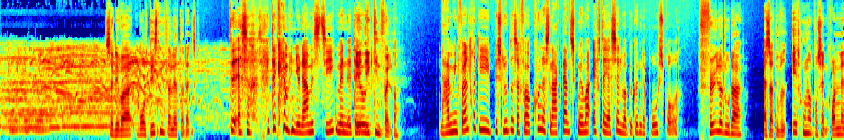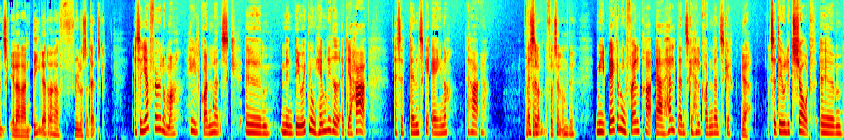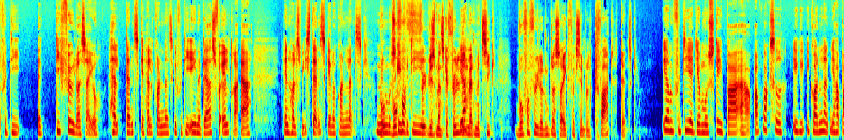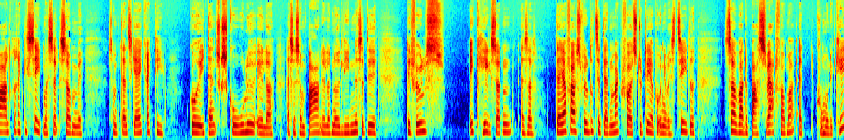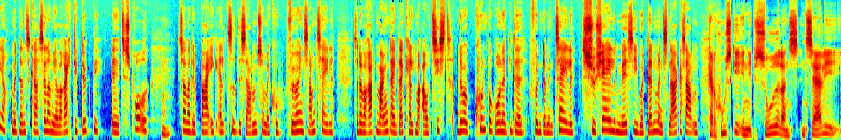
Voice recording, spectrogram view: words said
Så det var Walt Disney, der lærte dig dansk? Det, altså, det kan man jo nærmest sige, men øh, det er jo... Ikke dine forældre? Nej, mine forældre de besluttede sig for kun at snakke dansk med mig, efter jeg selv var begyndt at bruge sproget. Føler du dig, altså du ved, 100% grønlandsk, eller er der en del af dig, der føler sig dansk? Altså, jeg føler mig helt grønlandsk, øh, men det er jo ikke nogen hemmelighed, at jeg har altså, danske aner. Det har jeg. Fortæl, Altså- fortæl om det. Min, begge mine forældre er halvdanske, halvgrønlandske. Ja. Så det er jo lidt sjovt, øh, fordi de føler sig jo halv danske, halv grønlandske, fordi en af deres forældre er henholdsvis dansk eller grønlandsk. Men Hvor, måske hvorfor, fordi... hvis man skal følge Ja. den matematik, hvorfor føler du dig så ikke for eksempel kvart dansk? Jamen, fordi at jeg måske bare er opvokset i, i Grønland. Jeg har bare aldrig rigtig set mig selv som, øh, som dansk. Jeg er ikke rigtig gået i dansk skole, eller altså som barn, eller noget lignende. Så det, det føles ikke helt sådan. Altså, da jeg først flyttede til Danmark for at studere på universitetet, så var det bare svært for mig at kommunikere med danskere, selvom jeg var rigtig dygtig øh, til sproget, Mhm. mm-hmm. så var det bare ikke altid det samme, som at kunne føre en samtale. Så der var ret mange, der endda kaldte mig autist, og det var kun på grund af de der fundamentale, sociale mæssige, hvordan man snakker sammen. Kan du huske en episode eller en, en særlig...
